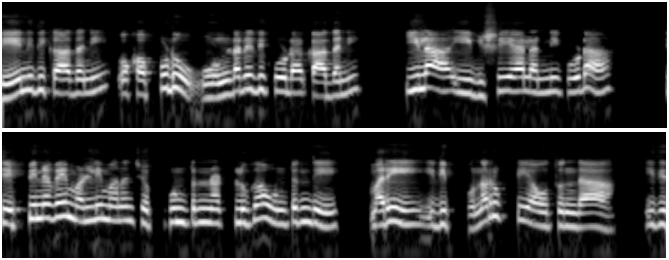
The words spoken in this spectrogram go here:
లేనిది కాదని ఒకప్పుడు ఉండనిది కూడా కాదని ఇలా ఈ విషయాలన్నీ కూడా చెప్పినవే మళ్ళీ మనం చెప్పుకుంటున్నట్లుగా ఉంటుంది. మరి ఇది పునరుక్తి అవుతుందా? ఇది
